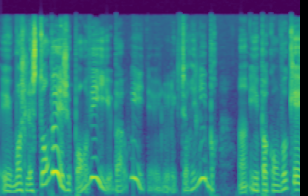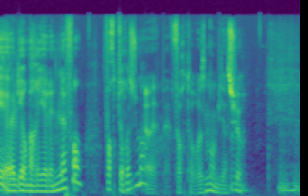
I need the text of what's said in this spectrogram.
Et moi, je laisse tomber, j'ai pas envie. Bah oui, le lecteur est libre. Hein. il n'est pas convoqué à lire Marie-Hélène Lafont, fort heureusement. Bah, fort heureusement, bien sûr. Mmh. Mmh.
